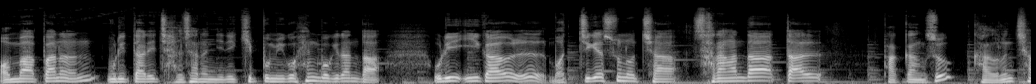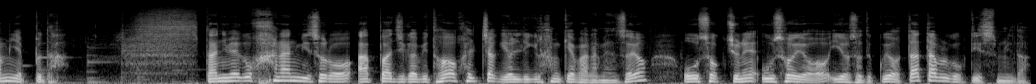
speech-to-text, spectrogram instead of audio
엄마 아빠는 우리 딸이 잘 사는 일이 기쁨이고 행복이란다. 우리 이 가을 멋지게 수놓자. 사랑한다, 딸. 박강수, 가을은 참 예쁘다. 따님의 그 환한 미소로 아빠 지갑이 더 활짝 열리길 함께 바라면서요. 오석준의 웃어요 이어서 듣고요. 따따불곡도 있습니다.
